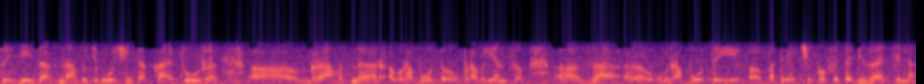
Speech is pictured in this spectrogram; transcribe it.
То есть здесь должна быть очень такая тоже а, грамотная работа управленцев за э, работой подрядчиков. Это обязательно,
